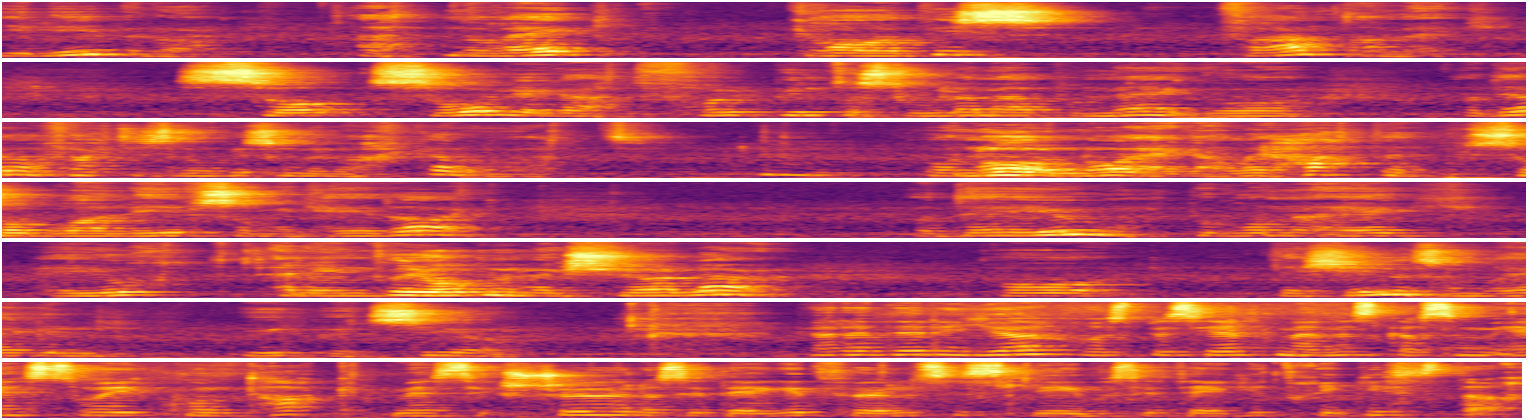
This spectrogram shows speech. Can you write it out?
i livet, da. At når jeg gradvis forandra meg, så så jeg at folk begynte å stole mer på meg. Og, og det var faktisk noe som jeg merka da. Mm. og nå, nå har jeg aldri hatt et så bra liv som jeg har i dag. Og det er jo av at jeg har gjort en indre jobb med meg sjøl òg. Og det skinner som regel ut på utsida. Ja, det er det det gjør, og spesielt mennesker som er så i kontakt med seg sjøl og sitt eget følelsesliv og sitt eget register.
